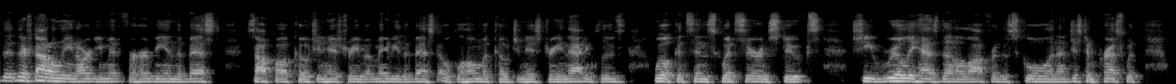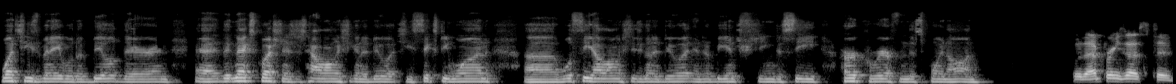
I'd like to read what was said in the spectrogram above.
the, there's not only an argument for her being the best softball coach in history, but maybe the best Oklahoma coach in history. And that includes Wilkinson, Switzer, and Stoops. She really has done a lot for the school. And I'm just impressed with what she's been able to build there. And uh, the next question is just how long is she going to do it? She's 61. Uh, we'll see how long she's going to do it. And it'll be interesting to see her career from this point on. Well, that brings us to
